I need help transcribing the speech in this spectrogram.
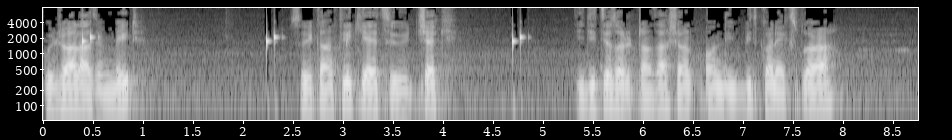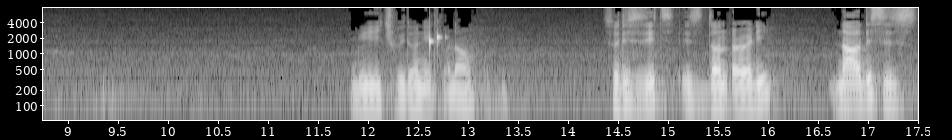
withdrawal has been made. So you can click here to check the details of the transaction on the Bitcoin Explorer, which we don't need for now. So this is it, it's done already. Now this is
